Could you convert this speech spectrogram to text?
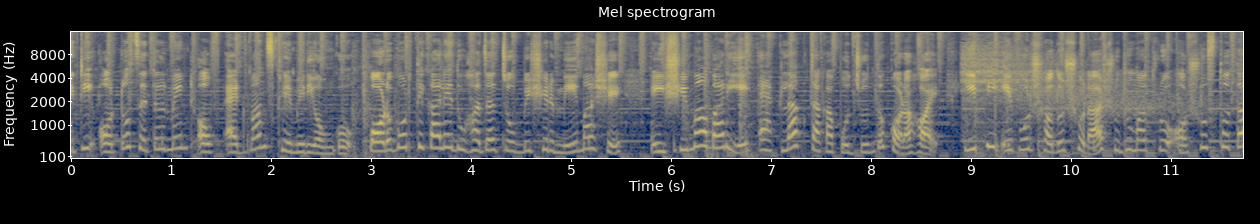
এটি অটো সেটেলমেন্ট অফ অ্যাডভান্স ক্লেমেরই অঙ্গ। পরবর্তীকালে দু হাজার চব্বিশের মে মাসে এই সীমা বাড়িয়ে এক লাখ টাকা পর্যন্ত করা হয়। ইপিএফওর সদস্যরা শুধুমাত্র অসুস্থতা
